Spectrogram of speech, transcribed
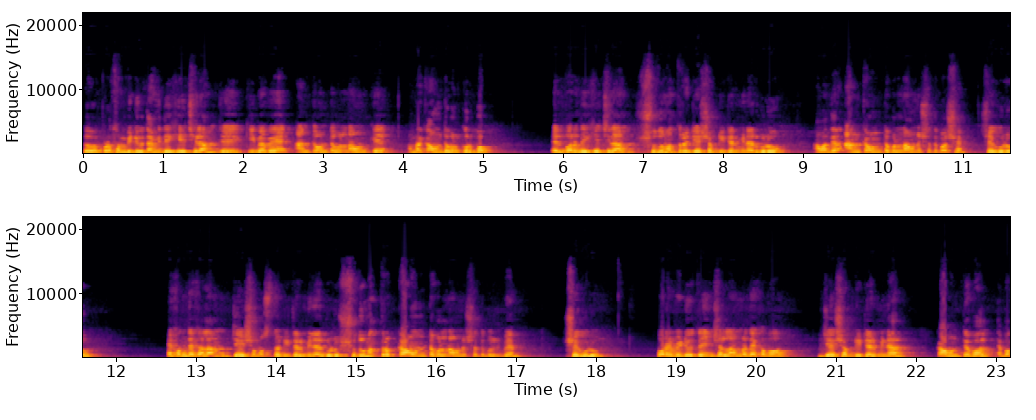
তো প্রথম ভিডিওতে আমি দেখিয়েছিলাম যে কীভাবে আনকাউন্টেবল নাউনকে আমরা কাউন্টেবল করব। এরপরে দেখিয়েছিলাম শুধুমাত্র যেসব ডিটারমিনারগুলো আমাদের আনকাউন্টেবল নাউনের সাথে বসে, সেগুলো এখন দেখালাম যে সমস্ত ডিটারমিনারগুলো শুধুমাত্র কাউন্টেবল নাউনের সাথে বসবে, সেগুলো। পরের ভিডিওতে ইনশাল্লাহ আমরা দেখাবো যেসব ডিটারমিনার কাউন্টেবল এবং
